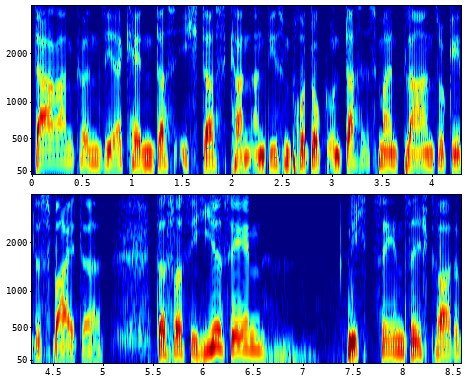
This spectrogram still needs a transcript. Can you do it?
daran können sie erkennen, dass ich das kann, an diesem Produkt. Und das ist mein Plan, so geht es weiter. Das, was Sie hier sehen, nicht sehen, sehe ich gerade,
